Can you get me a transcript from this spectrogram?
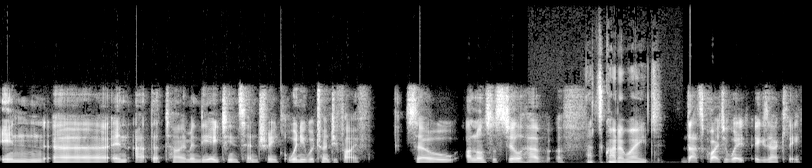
in uh, in at that time in the 18th century when you were 25. So Alonso still have a f- that's quite a wait. That's quite a wait, exactly.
